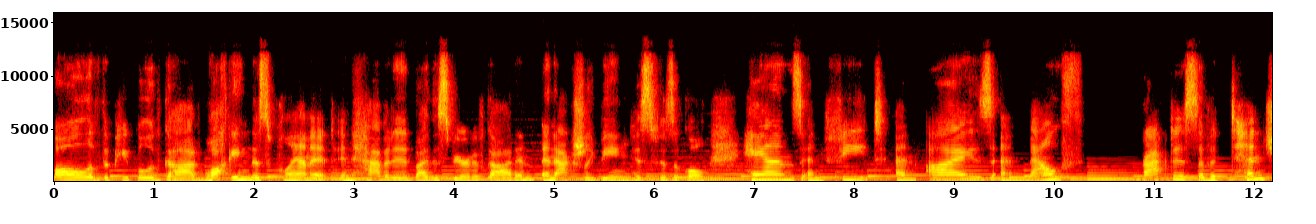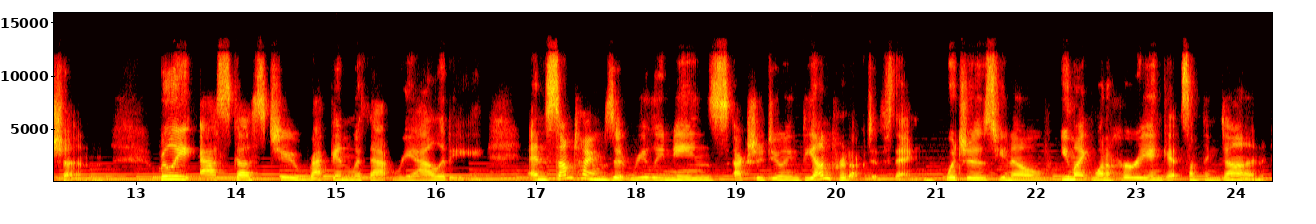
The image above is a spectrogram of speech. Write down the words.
all of the people of God walking this planet inhabited by the Spirit of God and, and actually being his physical hands and feet and eyes and mouth. Practice of attention really ask us to reckon with that reality. And sometimes it really means actually doing the unproductive thing, which is, you know, you might want to hurry and get something done.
